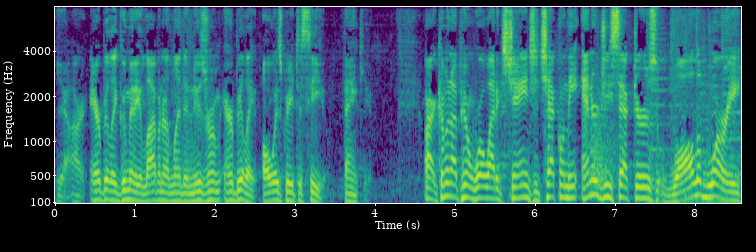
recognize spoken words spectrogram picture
Yeah, right. Arabile Gumede live in our London newsroom. Arabile, always great to see you. Thank you. All right, coming up here on Worldwide Exchange, a check on the energy sector's wall of worry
